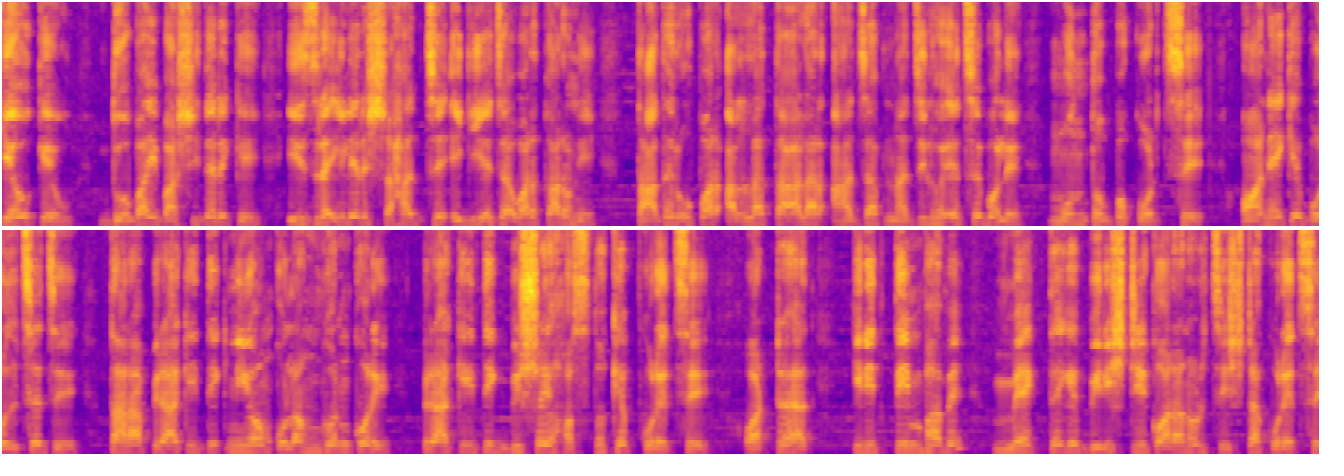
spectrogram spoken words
কেউ কেউ দুবাইবাসীদেরকে ইসরায়েলের সাহায্যে এগিয়ে যাওয়ার কারণে তাদের উপর আল্লাহ তালার আজাব নাজিল হয়েছে বলে মন্তব্য করছে। অনেকে বলছে যে তারা প্রাকৃতিক নিয়ম উল্লঙ্ঘন করে প্রাকৃতিক বিষয়ে হস্তক্ষেপ করেছে। অর্থাৎ কৃত্রিমভাবে মেঘ থেকে বৃষ্টি করানোর চেষ্টা করেছে,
